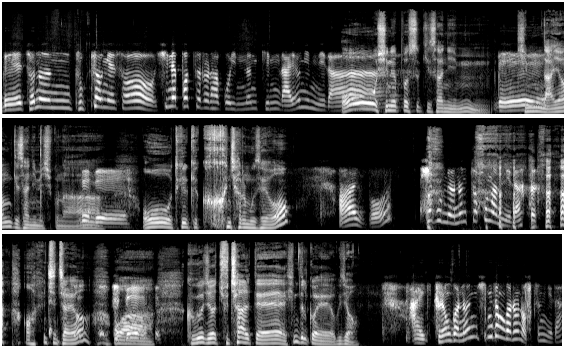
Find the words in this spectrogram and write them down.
네, 저는 부평에서 시내버스를 하고 있는 김나영입니다. 오, 시내버스 기사님. 네. 김나영 기사님이시구나. 네네. 오, 어떻게 이렇게 큰 차를 모세요? 아, 뭐, 해보면은 조그맣니다. 어, 진짜요? 와. 네. 그거 저 주차할 때 힘들 거예요. 그죠? 아이, 그런 거는 힘든 거는 없습니다.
